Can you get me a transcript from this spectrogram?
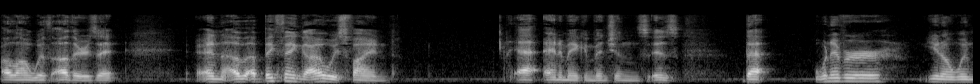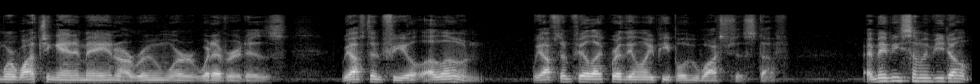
along with others. And a, a big thing I always find at anime conventions is that whenever you know when we're watching anime in our room or whatever it is, we often feel alone. We often feel like we're the only people who watch this stuff. And maybe some of you don't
